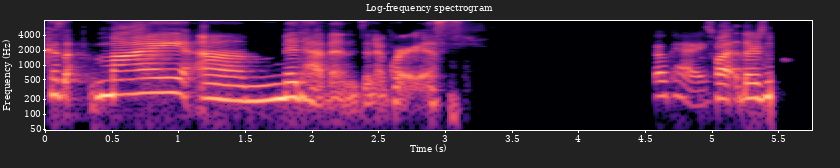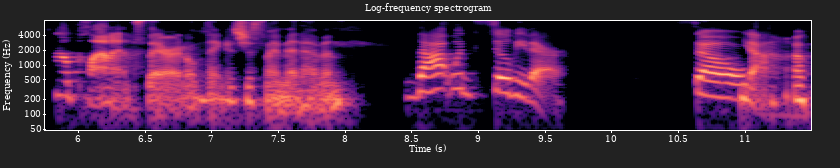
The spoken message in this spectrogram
because my um midheavens in Aquarius. Okay. So I, there's no planets there. I don't think it's just my midheaven. That would still be there. So yeah. Okay.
